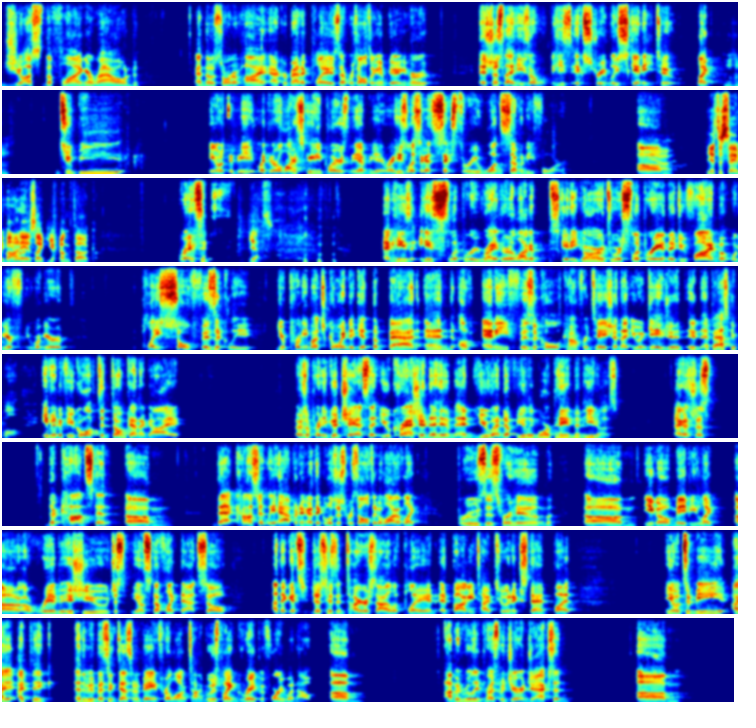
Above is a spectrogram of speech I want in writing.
just the flying around and those sort of high acrobatic plays that result in him getting hurt. It's just that he's a he's extremely skinny too. Like mm-hmm. to be you know, to be like there are a lot of skinny players in the NBA, right? He's listed at 6'3, 174. Um yeah. he has the same body as like young thug. Right. yes. and he's he's slippery, right? There are a lot of skinny guards who are slippery and they do fine, but when you're when you're play so physically, you're pretty much going to get the bad end of any physical confrontation that you engage in, in at basketball. Even if you go up to dunk on a guy, there's a pretty good chance that you crash into him and you end up feeling more pain than he does. And it's just the constant um that constantly happening, I think will just result in a lot of like bruises for him. Um, you know, maybe like a rib issue, just you know, stuff like that. So I think it's just his entire style of play and, and body type to an extent. But you know, to me, I, I think, and they've been missing Desmond Bane for a long time, who was playing great before he went out. Um, I've been really impressed with Jaren Jackson. Um,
